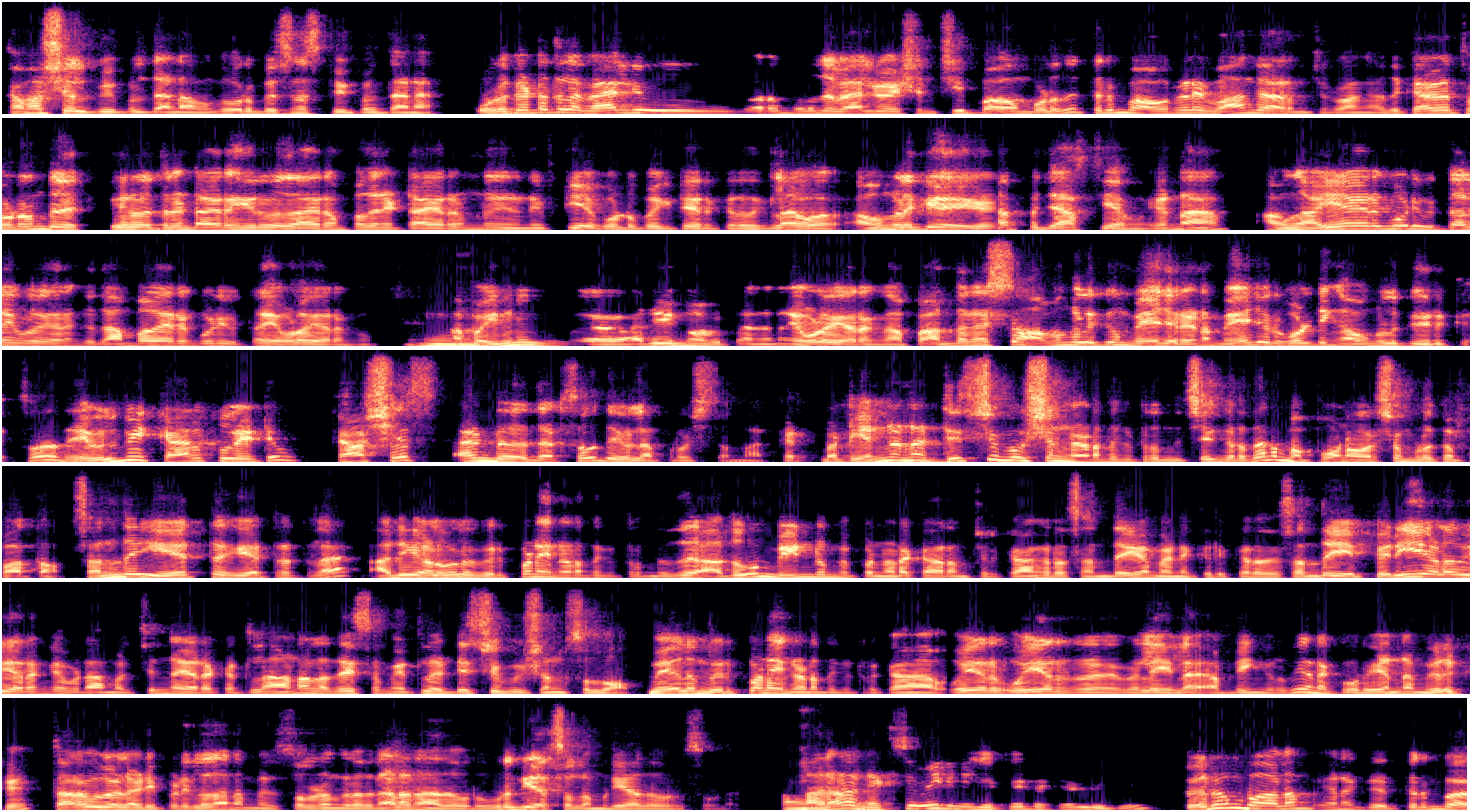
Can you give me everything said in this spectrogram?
கமர்ஷியல் பீப்புள் தானே அவங்க ஒரு பிசினஸ் பீப்புள் தானே. ஒரு கட்டத்துல வேல்யூ வரும்பொழுது வேல்யூவேஷன் சீப் ஆகும் பொழுது திரும்ப அவர்களே வாங்க ஆரம்பிச்சிருவாங்க. அதுக்காக தொடர்ந்து இருபத்தி ரெண்டாயிரம் இருபதாயிரம் பதினெட்டாயிரம்னு நிப்டியை கொண்டு போய்கிட்டே இருக்கிறதுக்குல அவங்களுக்கு இழப்பு ஜாஸ்தியாகும். ஏன்னா அவங்க ஐயாயிரம் கோடி வித்தாலே இவ்வளவு இறங்குது ஐம்பதாயிரம் கோடி வித்தா எவ்வளவு இறங்கும்? அப்ப இன்னும் அதிகமா வித்தாங்கன்னா எவ்வளவு இறங்கும்? அப்ப அந்த நஷ்டம் அவங்களுக்கும் மேஜர் ஏன்னா மேஜர் ஹோல்டிங் அவங்களுக்கும் இருக்கு. So they will be calculative cautious and that's how they will approach the market but என்னன்னா டிஸ்ட்ரிபியூஷன் நடந்துகிட்டு இருந்துச்சுங்கிறத நம்ம போன வருஷம் முழுக்க பார்த்தோம். சந்தை ஏற்ற ஏற்றத்துல அதிக அளவுல விற்பனை நடந்துகிட்டு இருந்தது. அதுவும் மீண்டும் இப்ப நடக்க ஆரம்பிச்சிருக்காங்கிற சந்தேகம் எனக்கு இருக்கிறது. சந்தையை பெரிய அளவு இறங்க விடாமல் சின்ன இறக்கத்துல ஆனால் அதே சமயத்துல டிஸ்ட்ரிபியூஷன் சொல்லுவோம். மேலும் விற்பனை நடந்துகிட்டு இருக்கா உயர் உயர் விலையில அப்படிங்கிறது எனக்கு ஒரு எண்ணம் இருக்கு. தரவுகள் அடிப்படையில தான் நம்ம சொல்றோங்கிறதுனால நான் அதை ஒரு உறுதியா சொல்ல முடியாத ஒரு சூழல். அதனால நெக்ஸ்ட் வீக் நீங்க கேட்ட கேள்விக்கு பெரும்பாலும் எனக்கு திரும்ப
